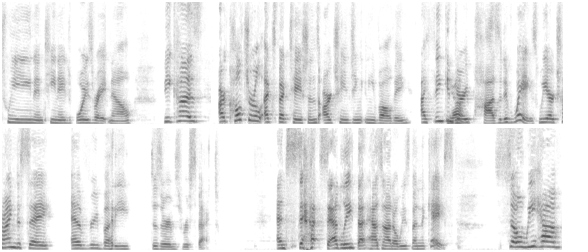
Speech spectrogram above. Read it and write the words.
tween and teenage boys right now because our cultural expectations are changing and evolving, I think, in Yeah. very positive ways. We are trying to say everybody deserves respect. And sa- sadly, that has not always been the case. So we have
